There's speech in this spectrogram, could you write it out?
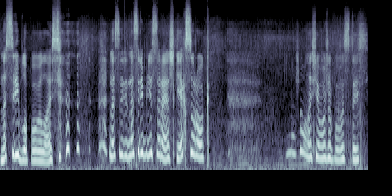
На срібло повелась. На, срі... на срібні сережки, як сорок. Ну, що вона ще може повестись?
